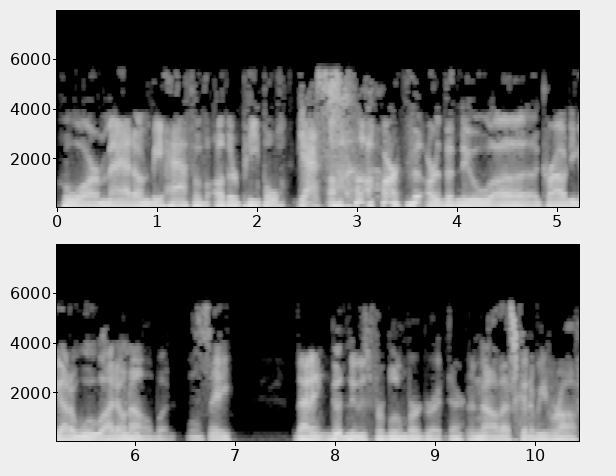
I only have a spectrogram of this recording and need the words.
who are mad on behalf of other people. Yes, are the, are the new uh, crowd you got to woo? I don't know, but we'll see. That ain't good news for Bloomberg right there. No, that's going to be rough.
